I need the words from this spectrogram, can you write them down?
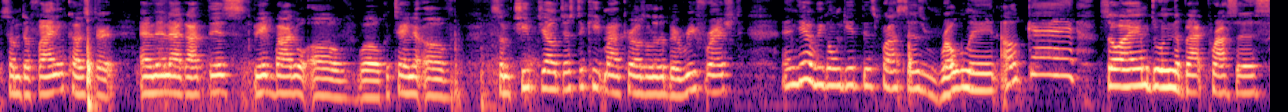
some defining custard, and then I got this big bottle of, well, container of some cheap gel just to keep my curls a little bit refreshed. And yeah, we're going to get this process rolling. Okay. So I am doing the back process.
